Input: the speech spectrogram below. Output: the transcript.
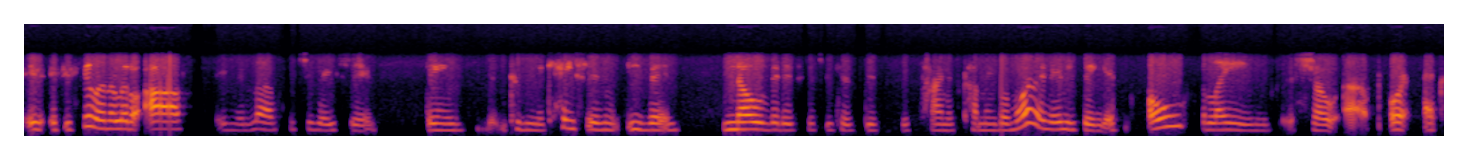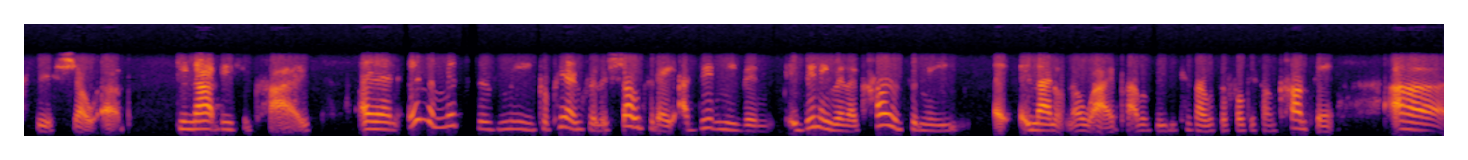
if you're feeling a little off in your love situation, things communication even know that it's just because this this time is coming. But more than anything, if old flames show up or exes show up, do not be surprised. And in the midst of me preparing for the show today, I didn't even it didn't even occur to me, and I don't know why. Probably because I was so focused on content. Uh,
